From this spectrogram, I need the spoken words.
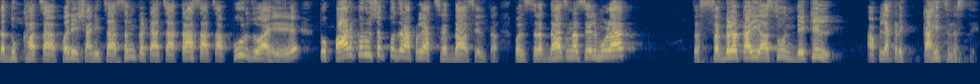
तर दुःखाचा परेशानीचा संकटाचा त्रासाचा पूर जो आहे तो पार करू शकतो जर आपल्यात श्रद्धा असेल तर. पण श्रद्धाच नसेल मुळात तर सगळं काही असून देखील आपल्याकडे काहीच नसते.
